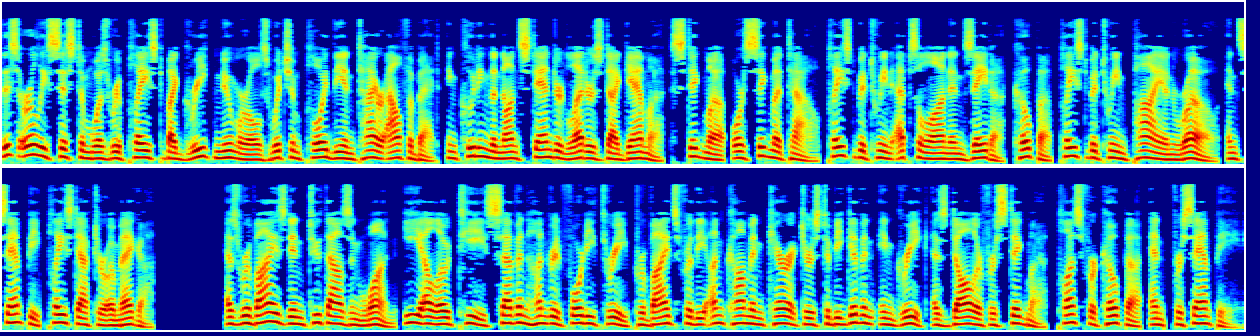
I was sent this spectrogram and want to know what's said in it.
This early system was replaced by Greek numerals which employed the entire alphabet, including the non-standard letters digamma, stigma, or sigma tau placed between epsilon and zeta, koppa placed between pi and rho, and sampi placed after omega. As revised in 2001, ELOT 743 provides for the uncommon characters to be given in Greek as dollar for stigma, plus for koppa, and, for sampi.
